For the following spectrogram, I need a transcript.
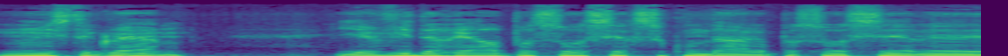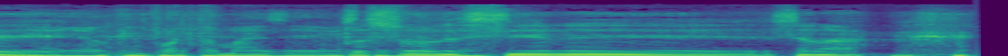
no Instagram e a vida real passou a ser secundária, passou a ser. eh, É, é o que importa mais. É passou a Instagram. ser. eh, sei lá.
